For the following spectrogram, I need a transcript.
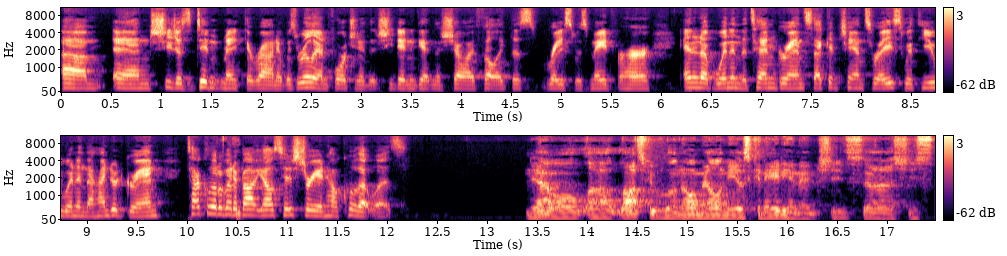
Um, and she just didn't make the run. It was really unfortunate that she didn't get in the show. I felt like this race was made for her. Ended up winning the 10 grand second chance race with you winning the 100 grand. Talk a little bit about y'all's history and how cool that was. Yeah, well, uh, lots of people don't know Melanie is Canadian, and she's uh, she's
